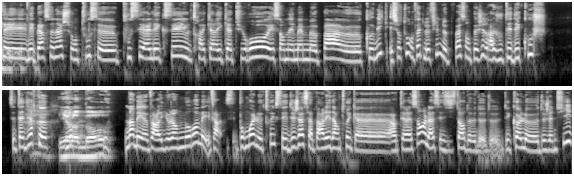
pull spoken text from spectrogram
c'est, les personnages sont tous euh, poussés à l'excès, ultra caricaturaux et c'en est même pas euh, comique. Et surtout, en fait, le film ne peut pas s'empêcher de rajouter des couches. C'est-à-dire que Yolande Moreau. Non mais enfin Yolande Moreau, mais enfin pour moi le truc c'est déjà ça parlait d'un truc euh, intéressant là, ces histoires de d'école de, de, de, jeunes filles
